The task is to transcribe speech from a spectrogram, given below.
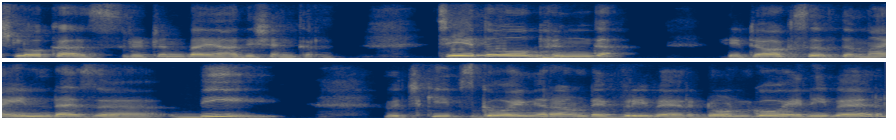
shlokas written by adishankar cheto bhringa he talks of the mind as a bee which keeps going around everywhere don't go anywhere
